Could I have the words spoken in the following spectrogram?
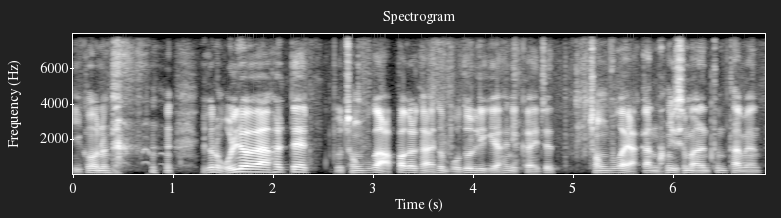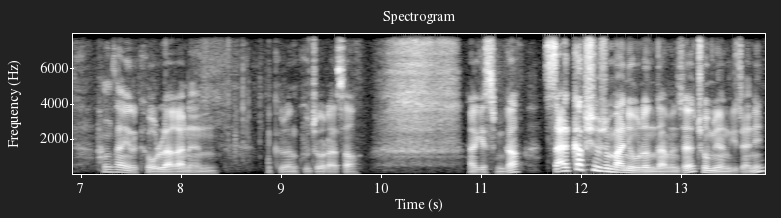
이거는 이거는 올려야 할 때 정부가 압박을 가해서 못 올리게 하니까 이제 정부가 약간 방심하는 틈 타면 항상 이렇게 올라가는 그런 구조라서 알겠습니다. 쌀값이 요즘 많이 오른다면서요, 조미연 기자님?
